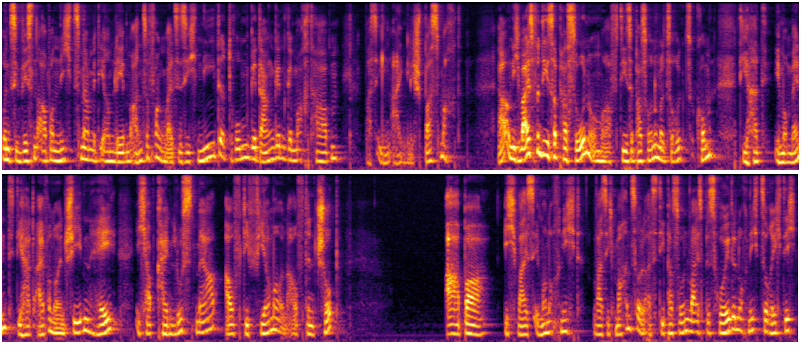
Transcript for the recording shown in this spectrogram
und sie wissen aber nichts mehr mit ihrem Leben anzufangen, weil sie sich nie darum Gedanken gemacht haben, was ihnen eigentlich Spaß macht. Ja, und ich weiß von dieser Person, um auf diese Person nochmal zurückzukommen, die hat im Moment, die hat einfach nur entschieden, hey, ich habe keine Lust mehr auf die Firma und auf den Job, aber ich weiß immer noch nicht, was ich machen soll. Also die Person weiß bis heute noch nicht so richtig,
